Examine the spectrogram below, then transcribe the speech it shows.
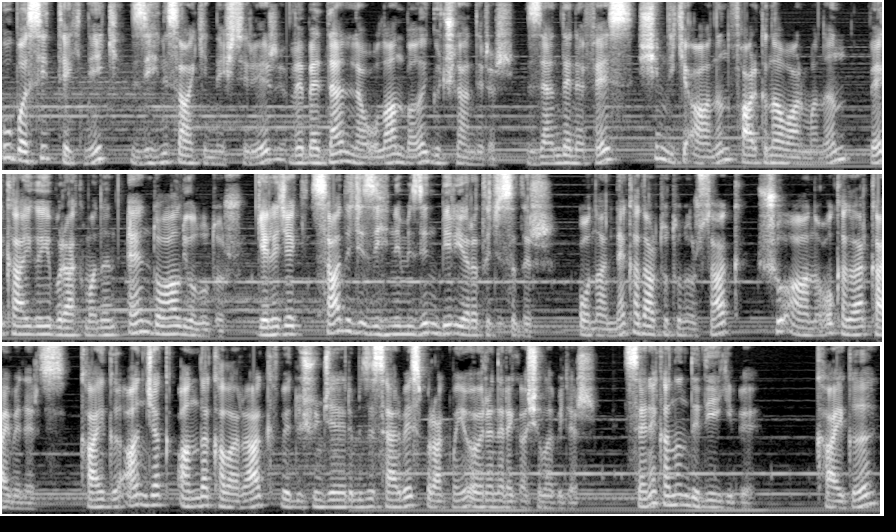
Bu basit teknik zihni sakinleştirir ve bedenle olan bağı güçlendirir. Zende nefes, şimdiki anın farkına varmanın ve kaygıyı bırakmanın en doğal yoludur. Gelecek sadece zihnimizin bir yaratıcısıdır. Ona ne kadar tutunursak şu anı o kadar kaybederiz. Kaygı ancak anda kalarak ve düşüncelerimizi serbest bırakmayı öğrenerek aşılabilir. Seneca'nın dediği gibi, kaygı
